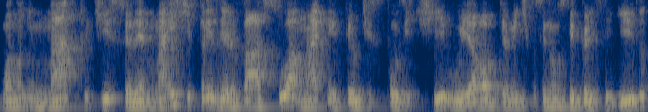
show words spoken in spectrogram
o anonimato disso é mais de preservar a sua máquina e teu dispositivo, e é, obviamente você não ser perseguido.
